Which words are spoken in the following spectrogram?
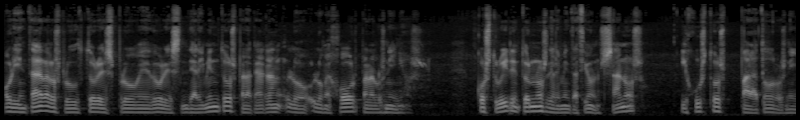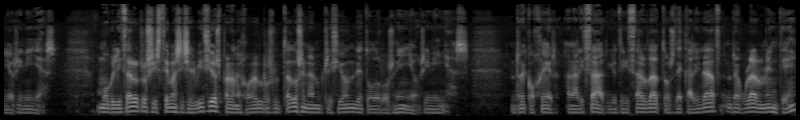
Orientar a los productores, proveedores de alimentos para que hagan lo, lo mejor para los niños. Construir entornos de alimentación sanos y justos para todos los niños y niñas movilizar otros sistemas y servicios para mejorar los resultados en la nutrición de todos los niños y niñas, recoger, analizar y utilizar datos de calidad regularmente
